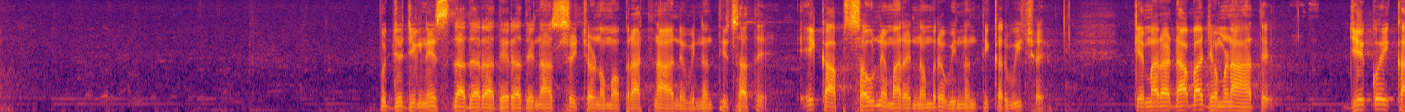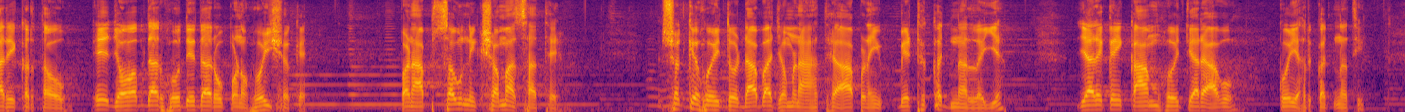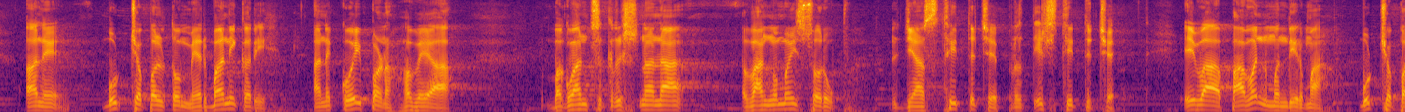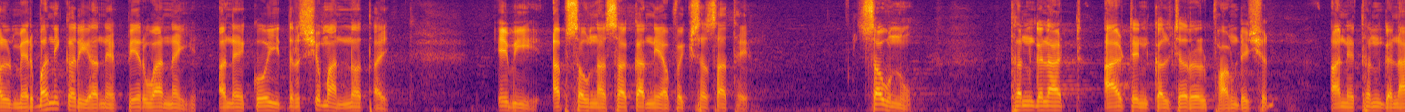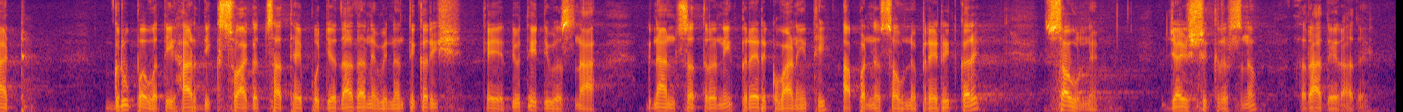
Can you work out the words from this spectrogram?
પૂજ્ય જિજ્ઞેશ દાદા રાધે રાધેના શ્રી ચરણોમાં પ્રાર્થના અને વિનંતી સાથે એક આપ સૌને મારે નમ્ર વિનંતી કરવી છે કે મારા ડાબા જમણા હાથે જે કોઈ કાર્યકર્તાઓ, એ જવાબદાર હોદ્દેદારો પણ હોઈ શકે. પણ આપ સૌની ક્ષમા સાથે શક્ય હોય તો ડાબા જમણા હાથે આપણે બેઠક જ ન લઈએ. જ્યારે કંઈ કામ હોય ત્યારે આવો, કોઈ હરકત નથી. અને બૂટ ચપ્પલ તો મહેરબાની કરી અને કોઈ પણ હવે આ ભગવાન શ્રી કૃષ્ણના વાંગમય સ્વરૂપ જ્યાં સ્થિત છે, પ્રતિષ્ઠિત છે, એવા પાવન મંદિરમાં બૂટ ચપ્પલ મહેરબાની કરી અને પહેરવા નહીં અને કોઈ દૃશ્યમાન ન થાય, એવી આપ સૌના સહકારની અપેક્ષા સાથે સૌનું. Thanganat art and cultural foundation અને થનગનાટ ગ્રુપ વતી હાર્દિક સ્વાગત સાથે પૂજ્ય દાદાને વિનંતી કરીશ કે દ્વિતીય દિવસના જ્ઞાન સત્રની પ્રેરક વાણીથી આપણને સૌને પ્રેરિત કરે. સૌને જય શ્રી કૃષ્ણ. રાધે રાધે.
